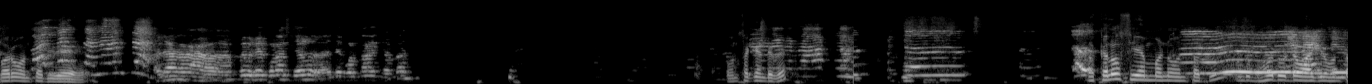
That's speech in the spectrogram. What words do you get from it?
ಬರುವಂತದಿದೆ ಒಂದ್ ಸೆಕೆಂಡ್ ಇದೆ. ಕಲೋಸಿಯಂ ಅನ್ನುವಂಥದ್ದು ಒಂದು ಬಹುದೊಡ್ಡವಾಗಿರುವಂತ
